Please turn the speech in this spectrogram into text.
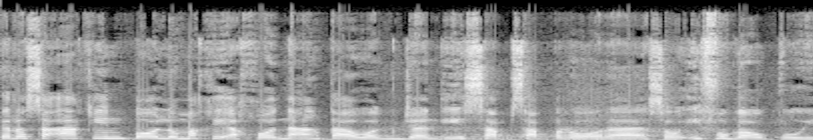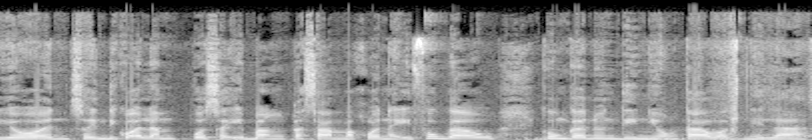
Pero sa akin po lumaki ako na ang tawag dyan is sapsaprora. So ifugaw po yun. So hindi ko alam po sa ibang kasama ko na ifugaw kung ganun din yung tawag nila.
